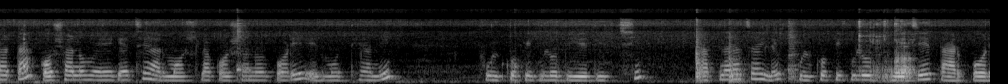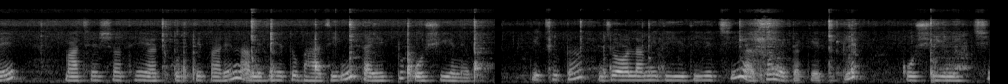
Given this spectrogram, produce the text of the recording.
মশলাটা কষানো হয়ে গেছে আর মশলা কষানোর পরে এর মধ্যে আমি ফুলকপিগুলো দিয়ে দিচ্ছি। আপনারা চাইলে ফুলকপিগুলো ভেজে তারপরে মাছের সাথে অ্যাড করতে পারেন। আমি যেহেতু ভাজিনি, তাই একটু কষিয়ে নেব। কিছুটা জল আমি দিয়ে দিয়েছি। এখন এটাকে একটু কষিয়ে নিচ্ছি।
